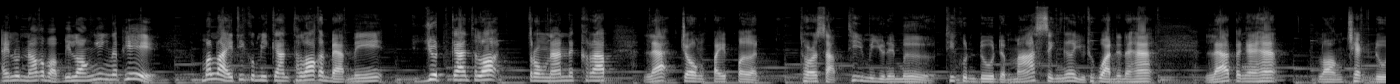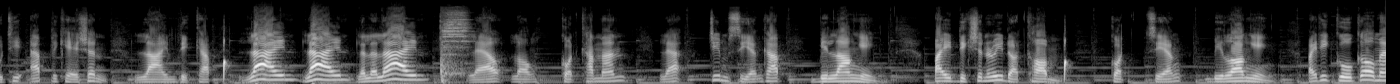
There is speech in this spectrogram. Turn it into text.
ไอ้รุ่นน้องก็บอก belonging นะพี่ เมื่อไหร่ที่คุณมีการทะเลาะกันแบบนี้ หยุดการทะเลาะตรงนั้นนะครับ และจงไปเปิดโทรศัพท์ที่มีอยู่ในมือที่คุณดู The Mask Singer อยู่ทุกวันเนี่ยนะฮะ แล้วเป็นไงฮะ ลองเช็คดูที่แอปพลิเคชัน Line Dick ครับ Line Line ละละ Line แล้วลองกดคำนั้น และจิ้มเสียงครับ belonging ไป dictionary.com กดเสียง belonging ไปที่ Google ไหม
